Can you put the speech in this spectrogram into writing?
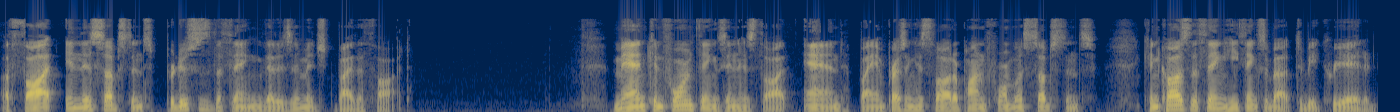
A thought in this substance produces the thing that is imaged by the thought. Man can form things in his thought, and, by impressing his thought upon formless substance, can cause the thing he thinks about to be created.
